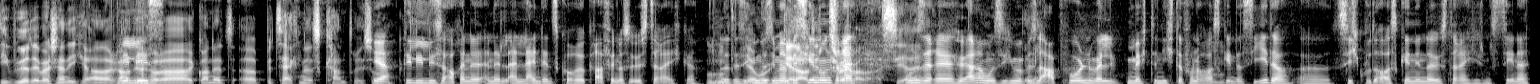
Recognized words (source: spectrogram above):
die würde wahrscheinlich ein Radiohörer gar nicht äh, bezeichnen als Country-Song. Ja, die Lilly ist auch eine, eine Line-Dance-Choreografin aus Österreich. Gell? Mhm. Nur, dass ich muss immer ein genau, bisschen unsere, ja, unsere Hörer muss ich immer ein bisschen ja. abholen, weil ich möchte nicht davon ausgehen, mhm. dass jeder äh, sich gut auskennt in der österreichischen Szene.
